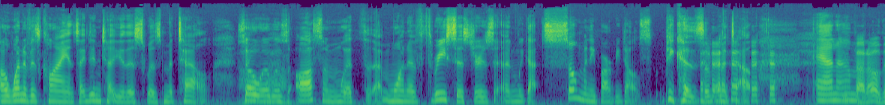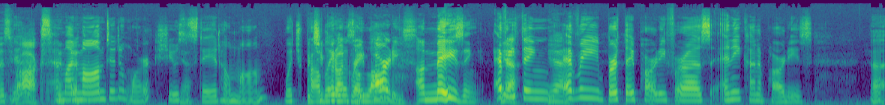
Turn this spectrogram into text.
Uh, one of his clients, I didn't tell you this, was Mattel. So it was awesome with um, one of three sisters, and we got so many Barbie dolls because of Mattel. And um, thought, oh, this yeah, rocks. and my mom didn't work; she was Yeah. a stay-at-home mom, which But she probably put on was great a lot. parties. Amazing, everything, yeah. every birthday party for us, any kind of parties. Uh,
